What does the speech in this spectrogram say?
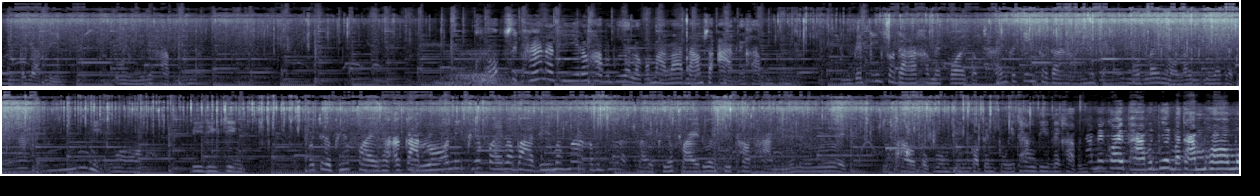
พื่อนๆประหยัดดีตัวอย่างนี้เลยค่ะเพื่อนๆ ครบ 15 นาทีแล้วค่ะเพื่อนๆ เราก็มาราดน้ำสะอาดเลยค่ะเพื่อนๆ มีเบกกิ้งโซดาค่ะแม่ก้อยก็ใช้เบกกิ้งโซดาเนี่ยจะให้มดไล่หนอนไล่เพลี้ยแบบง่ายๆอืมหนีบงอดีจริง ๆ เพราะเจอเพี้ยไฟค่ะ อากาศร้อนนี่เพี้ยไฟระบาดดีมากๆค่ะเพื่อนๆใส่เพี้ยไฟด้วยที่เท่าฐานอย่างนี้เลยที่เท่าตกลงดินก็เป็นปุ๋ยทางดินเลยค่ะเพื่อนๆแม่ก้อยพาเพื่อนๆมาทำฮอร์โม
